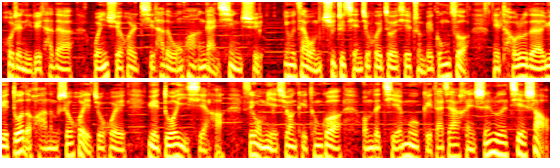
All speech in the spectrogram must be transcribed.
或者你对它的文学或者其他的文化很感兴趣。因为在我们去之前就会做一些准备工作，你投入的越多的话，那么收获也就会越多一些哈。所以我们也希望可以通过我们的节目给大家很深入的介绍。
